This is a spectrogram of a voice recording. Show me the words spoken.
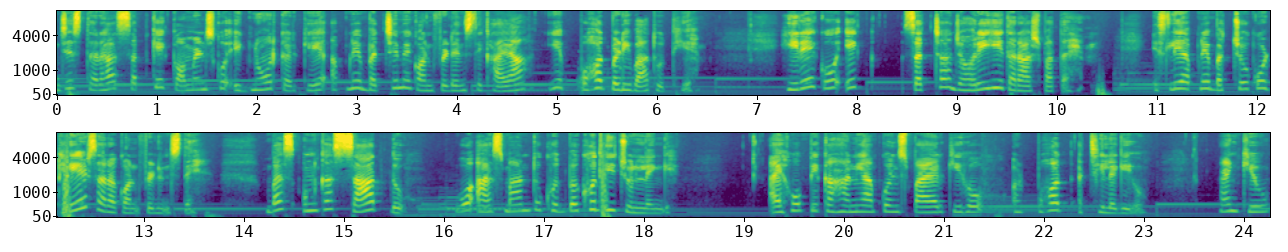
जिस तरह सबके कमेंट्स को इग्नोर करके अपने बच्चे में कॉन्फिडेंस दिखाया, ये बहुत बड़ी बात होती है। हीरे को एक सच्चा जौहरी ही तराश पाता है। इसलिए अपने बच्चों को ढेर सारा कॉन्फिडेंस दें। बस उनका साथ दो। वो आसमान तो खुद ब खुद ही चुन लेंगे। आई होप ये कहानी आपको इंस्पायर की हो और बहुत अच्छी लगी हो। थैंक यू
